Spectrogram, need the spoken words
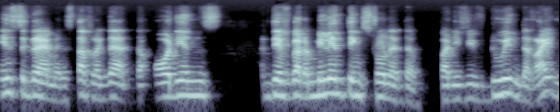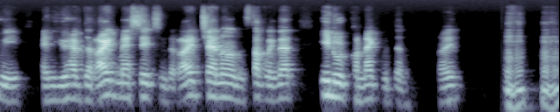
Instagram and stuff like that. The audience, they've got a million things thrown at them. But if you do it in the right way, and you have the right message and the right channel and stuff like that, it will connect with them, right? Mm-hmm, mm-hmm.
